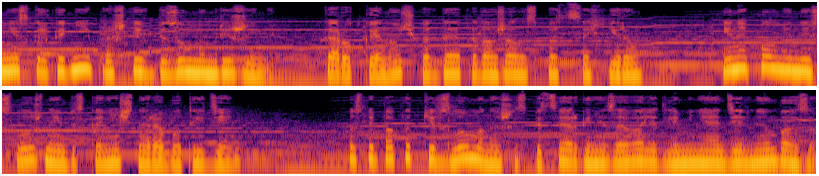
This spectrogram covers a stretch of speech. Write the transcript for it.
несколько дней прошли в безумном режиме. Короткая ночь, когда я продолжала спать с Сахиром, и наполненный сложной и бесконечной работой день. После попытки взлома наши спецы организовали для меня отдельную базу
